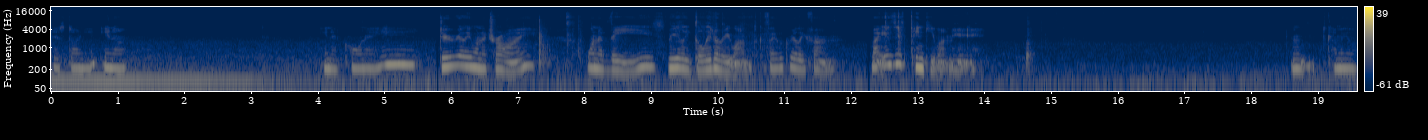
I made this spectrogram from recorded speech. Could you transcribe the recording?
Just on your inner inner corner here. Do really want to try one of these really glittery ones because they look really fun. My is pinky one here. Mm, it's coming off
